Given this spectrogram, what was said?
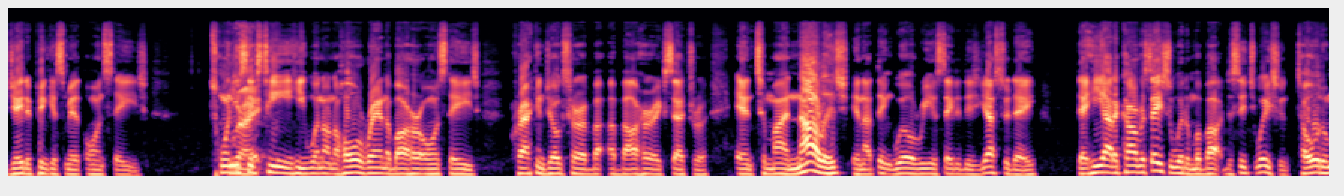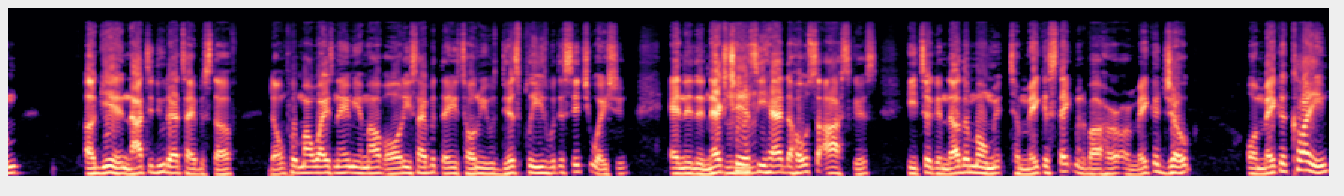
Jada Pinkett Smith on stage. 2016, he went on a whole rant about her on stage, cracking jokes her about, about her, etc. And to my knowledge, and I think Will reinstated this yesterday, that he had a conversation with him about the situation. Told him again not to do that type of stuff. Don't put my wife's name in your mouth. All these type of things. Told him he was displeased with the situation. And then the next chance mm-hmm. he had to host the Oscars, he took another moment to make a statement about her or make a joke or make a claim.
